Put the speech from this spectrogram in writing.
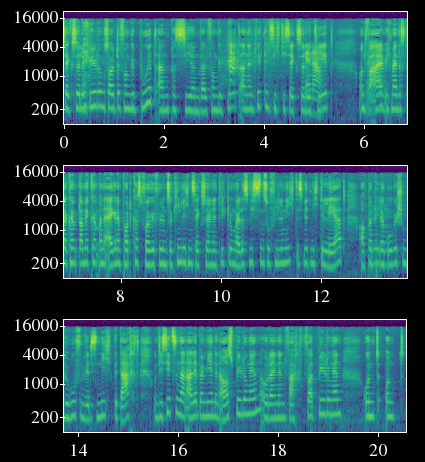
Sexuelle Bildung sollte von Geburt an passieren, weil von Geburt an entwickelt sich die Sexualität. Genau. Und vor mhm. allem, ich meine, das, da könnt, damit könnte man eine eigene Podcast-Folge füllen zur kindlichen sexuellen Entwicklung, weil das wissen so viele nicht. Es wird nicht gelehrt. Auch bei mhm. pädagogischen Berufen wird es nicht bedacht. Und die sitzen dann alle bei mir in den Ausbildungen oder in den Fachfortbildungen und, und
